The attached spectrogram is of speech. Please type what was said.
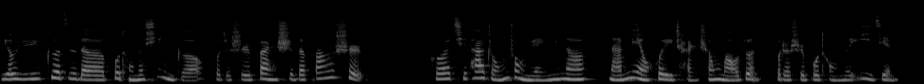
由于各自的不同的性格或者是办事的方式和其他种种原因呢，难免会产生矛盾或者是不同的意见。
